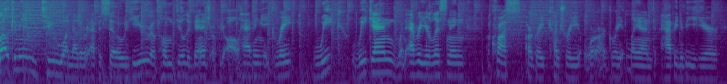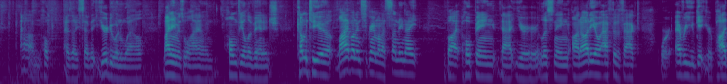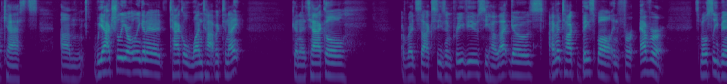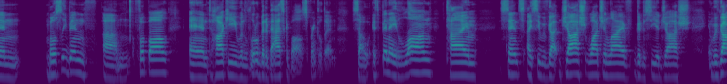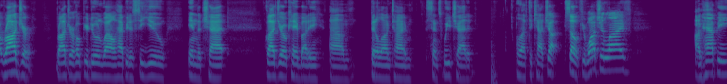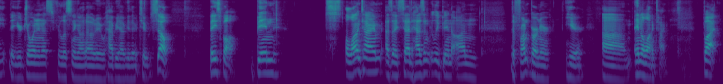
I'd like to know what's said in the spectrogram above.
Welcome in to another episode here of Home Field Advantage. Hope you're all having a great week, weekend, whenever you're listening across our great country or our great land. Happy to be here. Um, hope, as I said, that you're doing well. My name is Will Highland, Home Field Advantage, coming to you live on Instagram on a Sunday night, but hoping that you're listening on audio after the fact wherever you get your podcasts. Um, we actually are only going to tackle one topic tonight. Going to tackle a Red Sox season preview, see how that goes. I haven't talked baseball in forever. It's mostly been mostly been um, football and hockey with a little bit of basketball sprinkled in. So it's been a long time since I see we've got Josh watching live. Good to see you, Josh. And we've got Roger. Roger, hope you're doing well. Happy to see you in the chat. Glad you're okay, buddy. Um, been a long time since we chatted. We'll have to catch up. So if you're watching live, I'm happy that you're joining us. If you're listening on audio, happy to have you there too. So, baseball been a long time, as I said, hasn't really been on the front burner here um, in a long time. But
